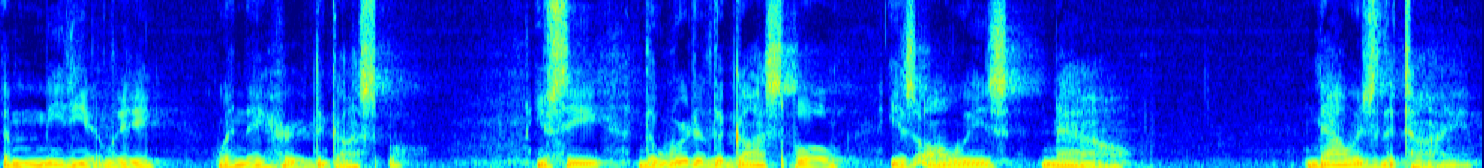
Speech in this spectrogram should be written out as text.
immediately when they heard the gospel. You see, the word of the gospel is always now. Now is the time.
